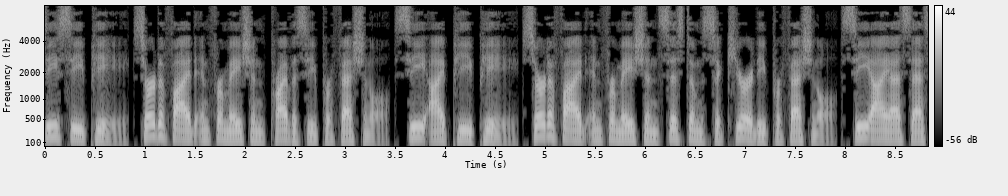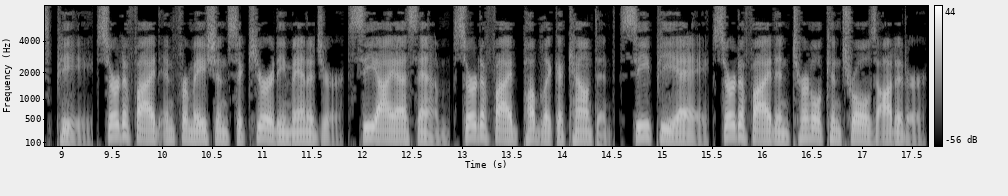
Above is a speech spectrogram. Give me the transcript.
CCP Certified Information Privacy Professional CIPP Certified Information Systems Security Professional CISSP Certified Information Security Manager CISM Certified Public Accountant CPA Certified Internal Controls Auditor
